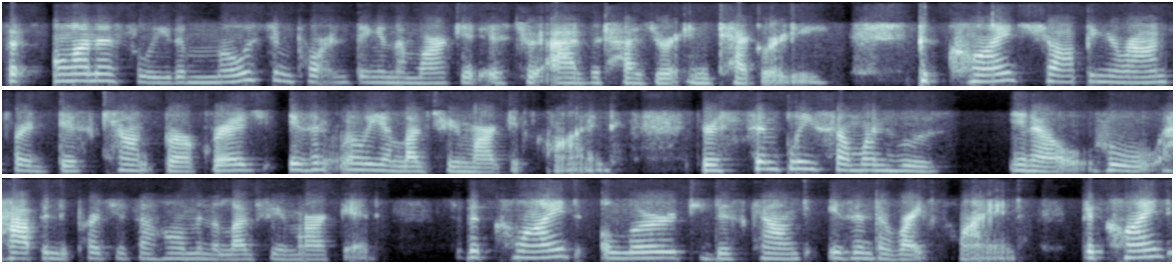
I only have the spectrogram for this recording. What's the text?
But honestly, the most important thing in the market is to advertise your integrity. The client shopping around for a discount brokerage isn't really a luxury market client. They're simply someone who's, you know, who happened to purchase a home in the luxury market. So the client alert to discount isn't the right client. The client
